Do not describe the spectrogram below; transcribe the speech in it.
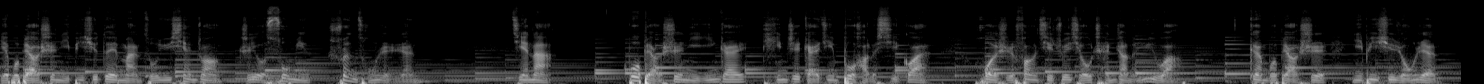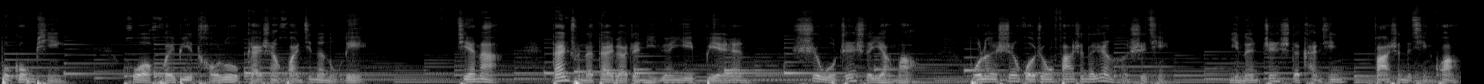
也不表示你必须对满足于现状、只有宿命顺从忍人。接纳。不表示你应该停止改进不好的习惯，或是放弃追求成长的欲望，更不表示你必须容忍不公平，或回避投入改善环境的努力。接纳，单纯的代表着你愿意别人事物真实的样貌，不论生活中发生的任何事情，你能真实的看清发生的情况，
